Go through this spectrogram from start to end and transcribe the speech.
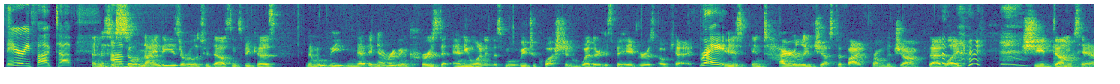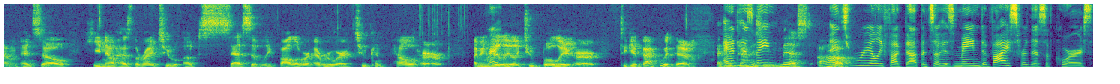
very fucked up. And this is um, so 90s or early 2000s because the movie, ne- it never even occurs to anyone in this movie to question whether his behavior is okay. Right. It is entirely justified from the jump that, like, she dumped him, and so he now has the right to obsessively follow her everywhere to compel her. I mean, Right. really, like, to bully her to get back with him. And, And his is main- messed It's really fucked up. And so his main device for this, of course,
